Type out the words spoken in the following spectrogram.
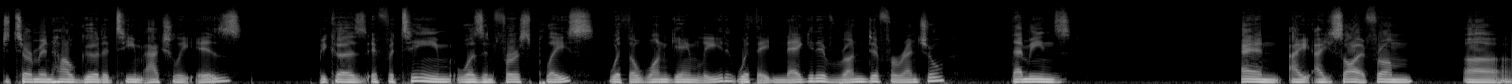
determine how good a team actually is. Because if a team was in first place with a one game lead with a negative run differential, that means, and I, I saw it from uh,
